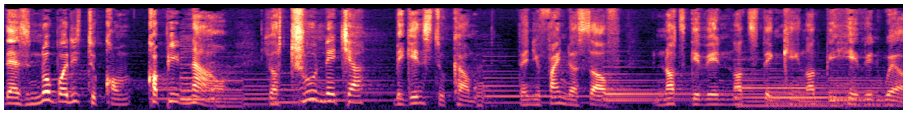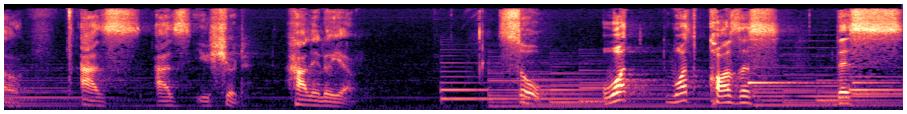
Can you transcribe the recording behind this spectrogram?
there's nobody to com- copy now, your true nature begins to come. Then you find yourself not giving, not thinking, not behaving well as as you should. Hallelujah. So, what what causes this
